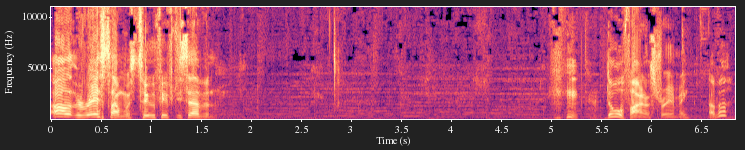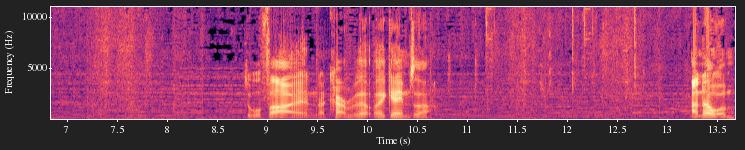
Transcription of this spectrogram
Oh, the race time was 2.57. Double Fine streaming. ever? Double Fine. I can't remember what their games are. I know them,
